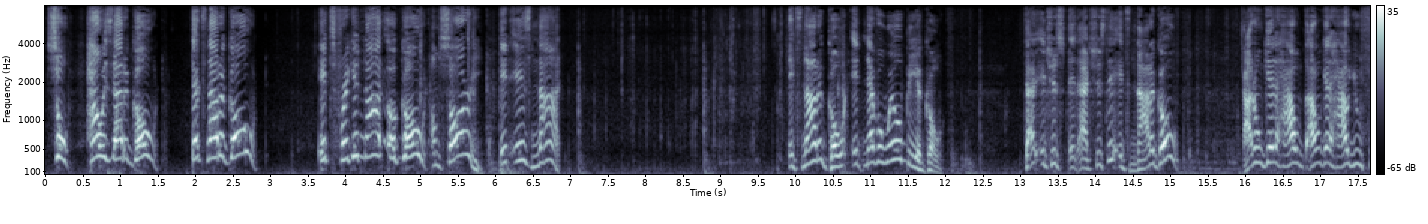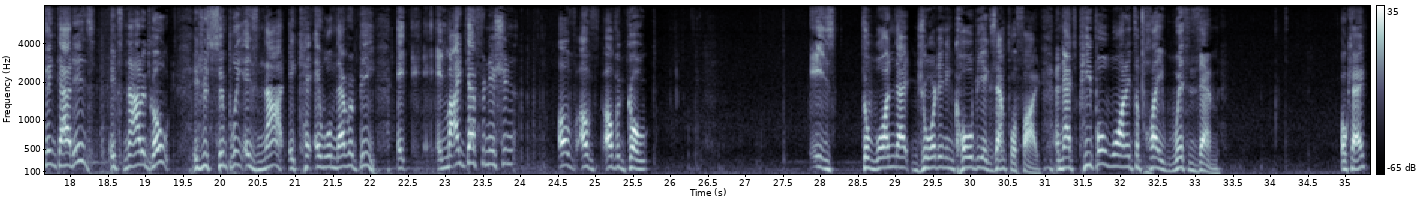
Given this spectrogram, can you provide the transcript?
So, how is that a GOAT? That's not a GOAT. It's friggin' not a GOAT. I'm sorry. It is not. It's not a GOAT. It never will be a GOAT. That it's just that's just it. It's not a GOAT. I don't get how I don't get how you think that is. It's not a goat. It just simply is not. It can it will never be. It, in my definition of of of a goat is the one that Jordan and Kobe exemplified, and that's people wanted to play with them. Okay?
